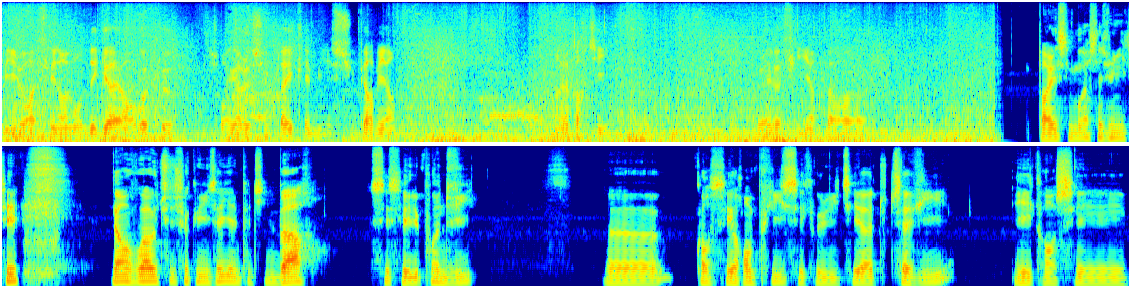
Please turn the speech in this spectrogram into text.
mais il aura fait énormément de dégâts, alors on voit que si on regarde le supply, Clem il est super bien dans la partie il va finir par, euh, par laisser mourir cette unité. Là, on voit au-dessus de chaque unité, il y a une petite barre. C'est les points de vie. Euh, quand c'est rempli, c'est que l'unité a toute sa vie. Et quand c'est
